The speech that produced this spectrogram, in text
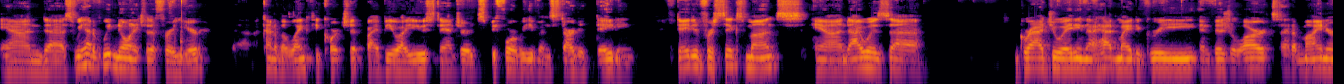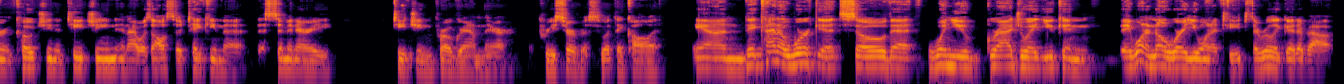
And uh, so we had we'd known each other for a year, uh, kind of a lengthy courtship by BYU standards before we even started dating. Dated for six months, and I was uh, graduating, I had my degree in visual arts. I had a minor in coaching and teaching, and I was also taking the, the seminary teaching program there, pre-service, what they call it. And they kind of work it so that when you graduate, you can. They want to know where you want to teach. They're really good about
